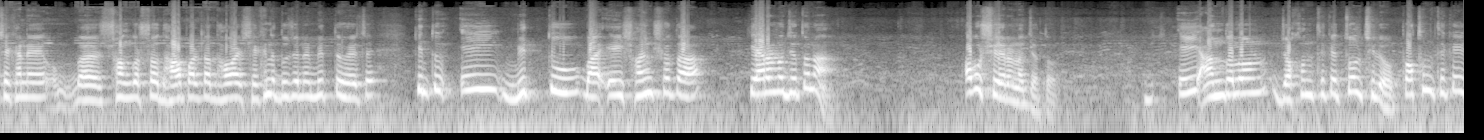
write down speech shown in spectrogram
সেখানে সংঘর্ষ ধাওয়া পাল্টা ধাওয়ায় সেখানে দুজনের মৃত্যু হয়েছে। কিন্তু এই মৃত্যু বা এই সহিংসতা কি এড়ানো যেত না? অবশ্যই এড়ানো যেত। এই আন্দোলন যখন থেকে চলছিল, প্রথম থেকেই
